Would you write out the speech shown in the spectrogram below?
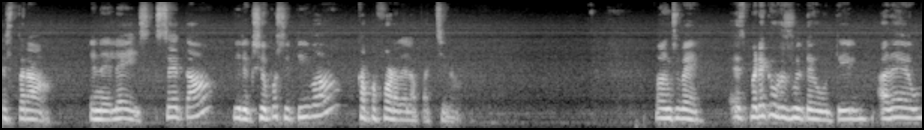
estarà en l'eix Z, direcció positiva, cap a fora de la pàgina. Doncs bé, espero que us resulti útil. Adeu!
